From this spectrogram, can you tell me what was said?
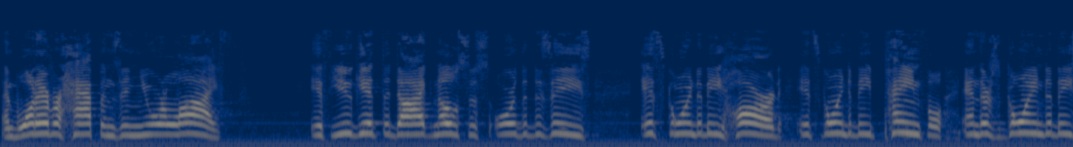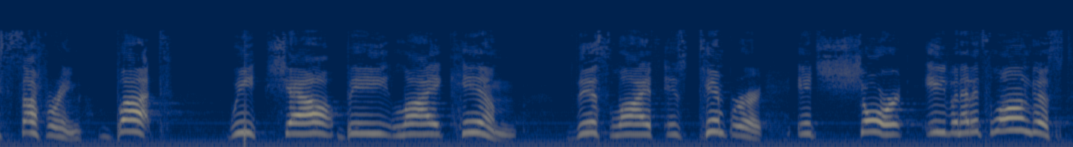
And whatever happens in your life, if you get the diagnosis or the disease, it's going to be hard, it's going to be painful, and there's going to be suffering. But we shall be like Him. This life is temporary. It's short even at its longest.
